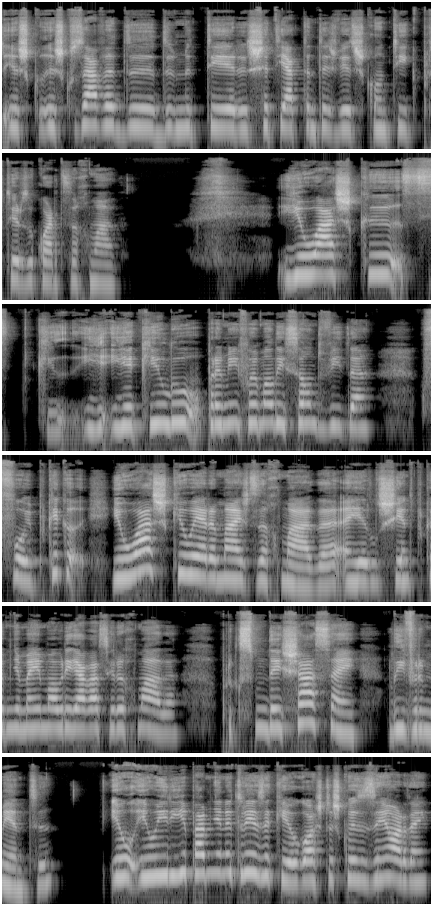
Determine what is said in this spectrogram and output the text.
eu, escusava de, de me ter chateado tantas vezes contigo por teres o quarto desarrumado. E eu acho que, que e, e, aquilo para mim foi uma lição de vida. Que foi, porque é que eu acho que eu era mais desarrumada em adolescente porque a minha mãe me obrigava a ser arrumada. Porque se me deixassem livremente, eu, eu iria para a minha natureza, que eu gosto das coisas em ordem.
